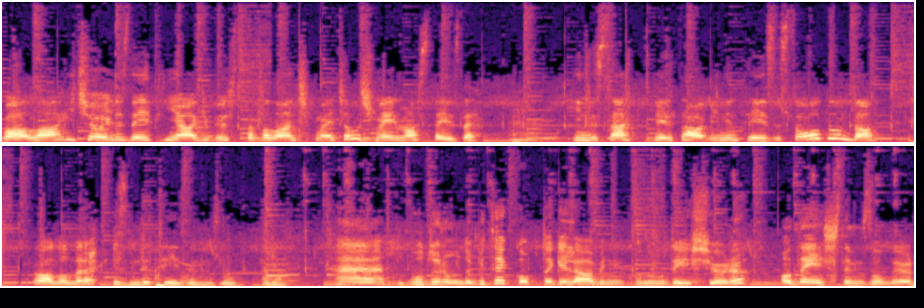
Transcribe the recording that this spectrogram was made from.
Vallahi hiç öyle zeytinyağı gibi üste falan çıkmaya çalışma Elmas teyze. Şimdi sen Ferit abinin teyzesi olduğundan doğal olarak bizim de teyzemiz duruyor. He, bu durumda bir tek Kopta Gel abinin konumu değişiyor. O da eniştemiz oluyor.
